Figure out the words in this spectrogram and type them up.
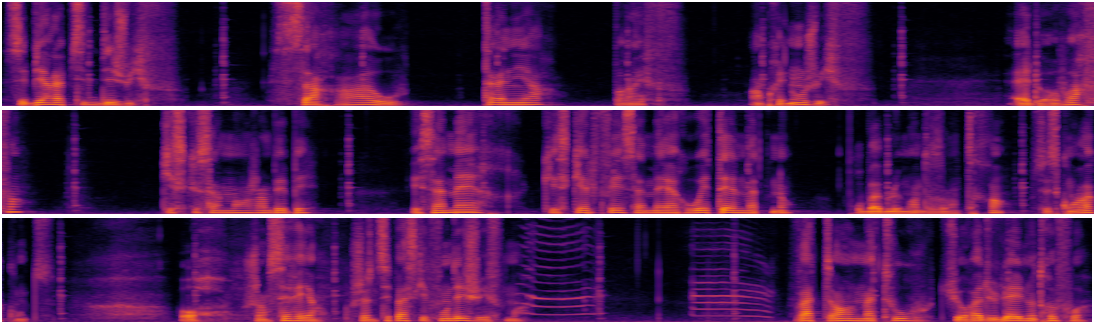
C'est bien la petite des juifs. Sarah ou Tania, bref, un prénom juif. Elle doit avoir faim. Qu'est-ce que ça mange un bébé? Et sa mère? Qu'est-ce qu'elle fait, sa mère? Où est-elle maintenant? Probablement dans un train, c'est ce qu'on raconte. Oh, j'en sais rien. Je ne sais pas ce qu'ils font des juifs, moi. Va-t'en, matou, tu auras du lait une autre fois.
